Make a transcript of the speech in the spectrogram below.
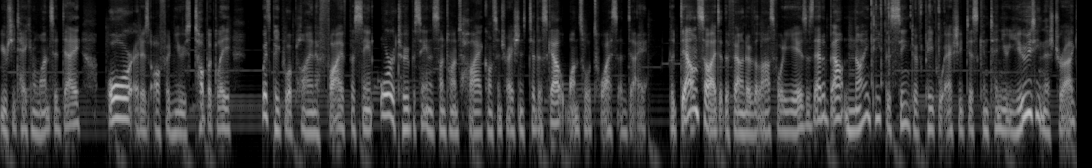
usually taken once a day, or it is often used topically, with people applying a 5% or a 2% and sometimes higher concentrations to the scalp once or twice a day. The downside that the found over the last 40 years is that about 90% of people actually discontinue using this drug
